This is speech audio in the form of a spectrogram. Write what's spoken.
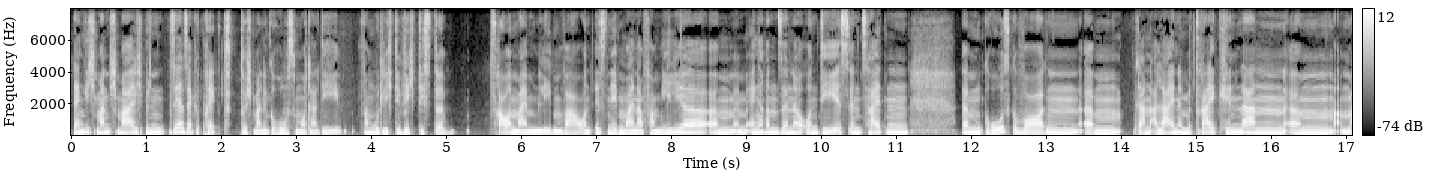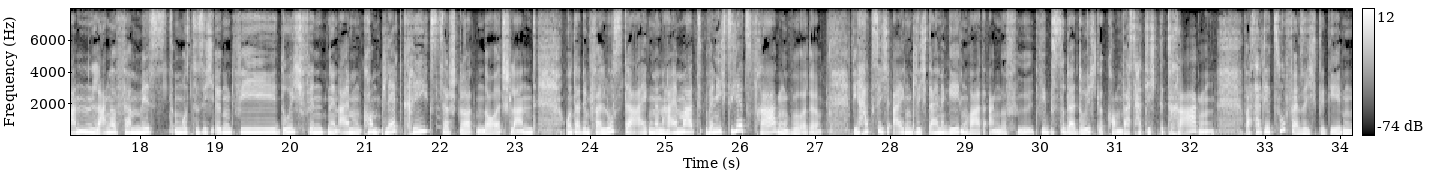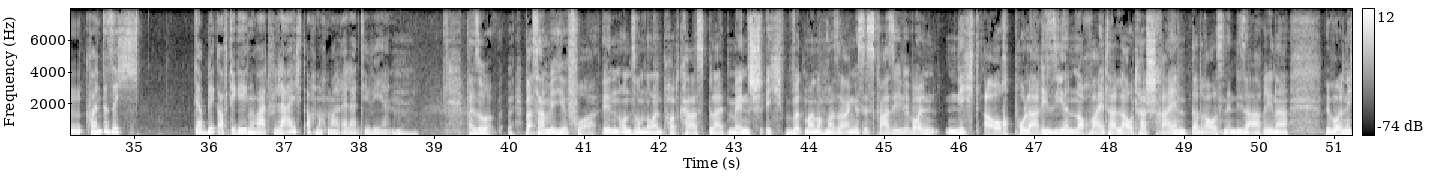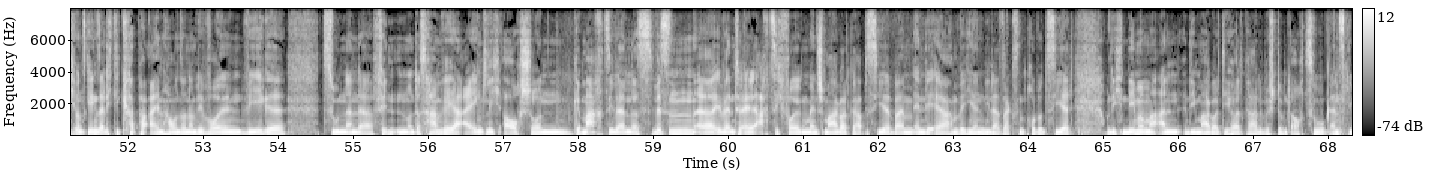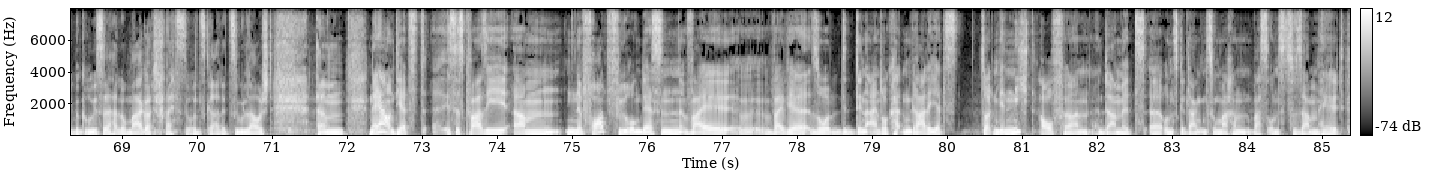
denke ich manchmal, ich bin sehr, sehr geprägt durch meine Großmutter, die vermutlich die wichtigste Frau in meinem Leben war und ist neben meiner Familie ähm, im engeren Sinne. Und die ist in Zeiten ähm, groß geworden, ähm, dann alleine mit drei Kindern, ähm, Mann lange vermisst, musste sich irgendwie durchfinden in einem komplett kriegszerstörten Deutschland unter dem Verlust der eigenen Heimat. Wenn ich Sie jetzt fragen würde, wie hat sich eigentlich deine Gegenwart angefühlt? Wie bist du da durchgekommen? Was hat dich getragen? Was hat dir Zuversicht gegeben? Könnte sich der Blick auf die Gegenwart vielleicht auch noch mal relativieren. Mhm. Also, was haben wir hier vor in unserem neuen Podcast Bleib Mensch? Ich würde mal noch mal sagen, es ist quasi, wir wollen nicht auch polarisieren, noch weiter lauter schreien da draußen in dieser Arena. Wir wollen nicht uns gegenseitig die Köpfe einhauen, sondern wir wollen Wege zueinander finden. Und das haben wir ja eigentlich auch schon gemacht. Sie werden das wissen. Äh, eventuell 80 Folgen Mensch Margot gab es hier beim NDR, haben wir hier in Niedersachsen produziert. Und ich nehme mal an, die Margot, die hört gerade bestimmt auch zu. Ganz liebe Grüße. Hallo Margot, falls du uns gerade zulauscht. Ähm, naja, und jetzt ist es quasi ähm, eine Fortführung dessen, weil, weil wir so den Eindruck hatten, gerade jetzt sollten wir nicht aufhören, damit äh, uns Gedanken zu machen, was uns zusammenhält.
